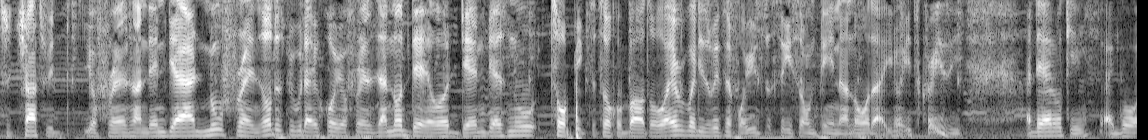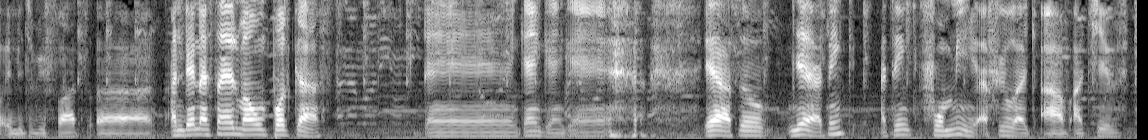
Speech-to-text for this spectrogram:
to chat with your friends and then there are no friends. All those people that you call your friends they're not there or then there's no topic to talk about or everybody's waiting for you to say something and all that. You know it's crazy. And then okay i got a little bit fat uh, and then i started my own podcast Dang, gang gang gang. Yeah so yeah i think i think for me i feel like i've achieved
